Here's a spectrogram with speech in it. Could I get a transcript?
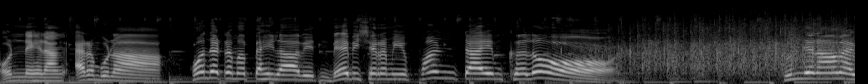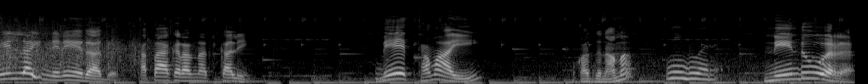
ඔන්න එහෙනම් ඇරඹුණා. හොඳටම පැහිලාවෙත් බේබිශරමී ෆන්ටයිම් කලෝන් තුන් දෙනාම ඇවිල්ලා ඉන්න නේදද කතා කරන්නත් කලින්. මේ තමයි මොකක්ද නම? නිදුවර නිදුවර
